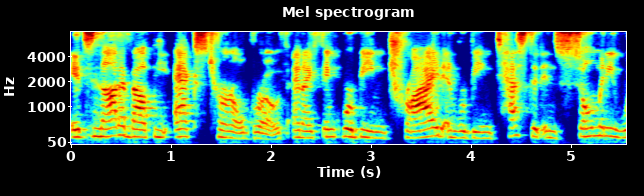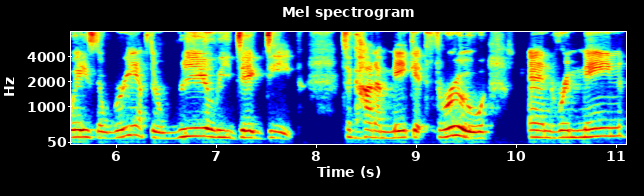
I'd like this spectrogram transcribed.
It's yes. not about the external growth. And I think we're being tried and we're being tested in so many ways that we have to really dig deep to kind of make it through and remain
